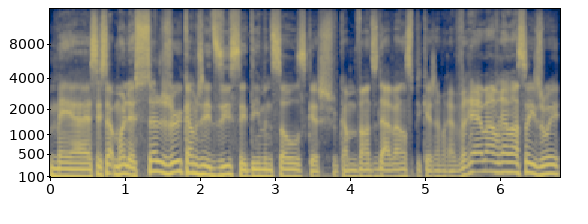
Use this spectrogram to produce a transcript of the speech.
Mais euh, c'est ça. Moi, le seul jeu, comme j'ai dit, c'est Demon's Souls que je suis comme vendu d'avance puis que j'aimerais vraiment, vraiment ça y jouer.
